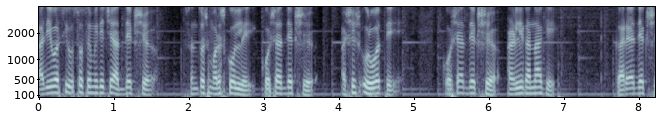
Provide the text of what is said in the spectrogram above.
आदिवासी उत्सव समितीचे अध्यक्ष संतोष मरसकोल्हे कोषाध्यक्ष आशिष उर्वते कोषाध्यक्ष अनिल कनाके कार्याध्यक्ष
